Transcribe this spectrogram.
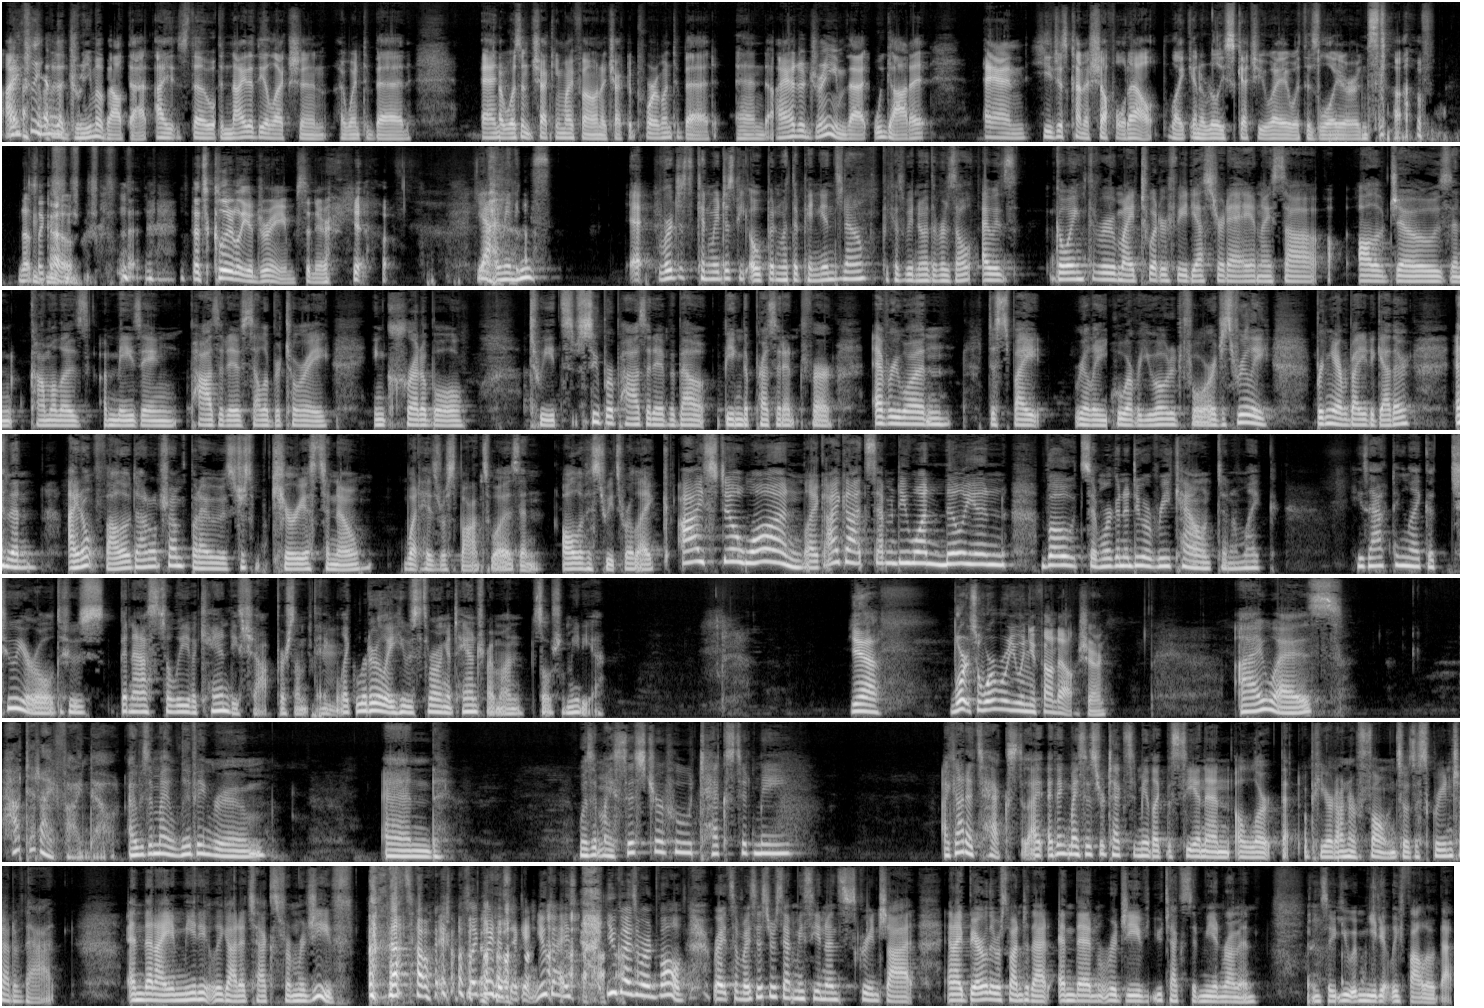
I actually had a dream about that. I so the night of the election, I went to bed and I wasn't checking my phone. I checked it before I went to bed, and I had a dream that we got it, and he just kind of shuffled out like in a really sketchy way with his lawyer and stuff. And I was like, oh, that- that's clearly a dream scenario. Yeah, I mean, he's. Uh, We're just. Can we just be open with opinions now because we know the result? I was going through my Twitter feed yesterday and I saw all of Joe's and Kamala's amazing, positive, celebratory, incredible tweets, super positive about being the president for everyone, despite really whoever you voted for, just really bringing everybody together. And then I don't follow Donald Trump, but I was just curious to know what his response was. And all of his tweets were like, I still won. Like, I got 71 million votes and we're going to do a recount. And I'm like, he's acting like a two year old who's been asked to leave a candy shop or something. Hmm. Like, literally, he was throwing a tantrum on social media. Yeah. Where, so where were you when you found out, Sharon? I was, how did I find out? I was in my living room and was it my sister who texted me? I got a text. I, I think my sister texted me like the CNN alert that appeared on her phone. So it's a screenshot of that. And then I immediately got a text from Rajiv. That's how I, I was like, wait a second, you guys, you guys were involved. Right. So my sister sent me CNN screenshot and I barely responded to that. And then Rajiv, you texted me and Raman. And so you immediately followed that.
